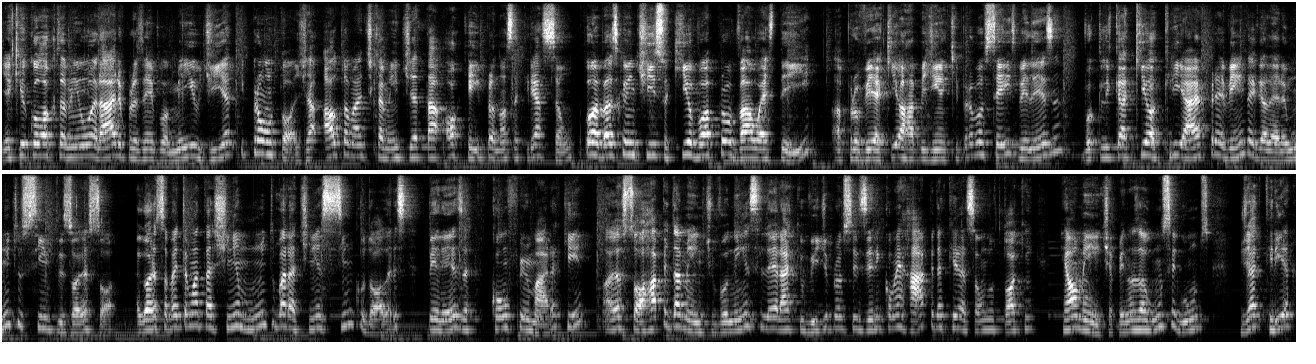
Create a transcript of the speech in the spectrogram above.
E aqui eu coloco também o horário, por exemplo, meio-dia e pronto, ó, já automaticamente já tá ok para nossa criação. Bom, é basicamente isso aqui, eu vou aprovar o SDI, aprovei aqui, ó, rapidinho aqui para vocês, beleza? Vou clicar aqui, ó, criar pré-venda, galera, é muito simples, olha só. Agora só vai ter uma taxinha muito baratinha, 5 dólares, beleza? Confirmar aqui. Olha só, rapidamente, vou nem acelerar aqui o vídeo para vocês verem como é rápida a criação do token realmente, apenas alguns segundos já cria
